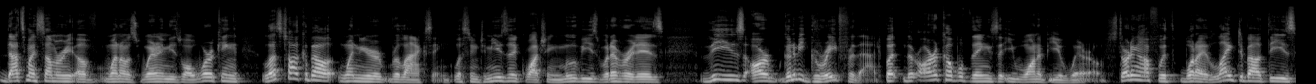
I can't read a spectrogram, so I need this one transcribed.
That's my summary of when I was wearing these while working. Let's talk about when you're relaxing, listening to music, watching movies, whatever it is. These are gonna be great for that, but there are a couple things that you wanna be aware of. Starting off with what I liked about these,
